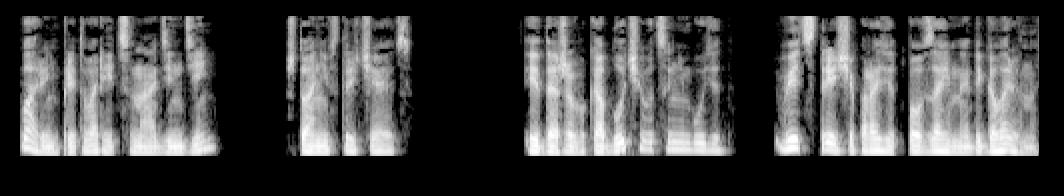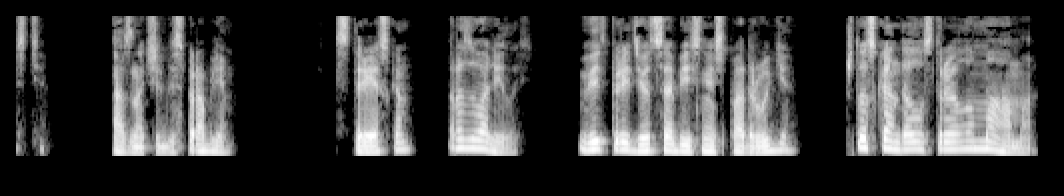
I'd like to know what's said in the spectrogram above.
Парень притворится на один день, что они встречаются, и даже выкаблучиваться не будет, ведь встреча пройдет по взаимной договоренности, а значит без проблем. С треском развалилась, ведь придется объяснять подруге, что скандал устроила мама,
